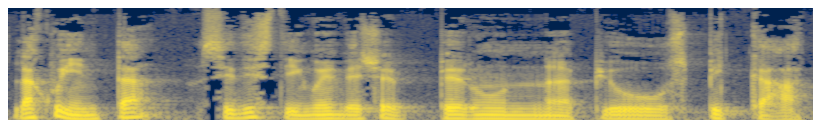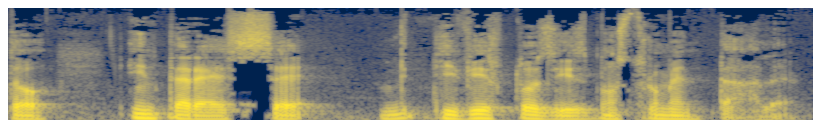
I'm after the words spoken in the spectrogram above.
La quinta si distingue invece per un più spiccato interesse di virtuosismo strumentale.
